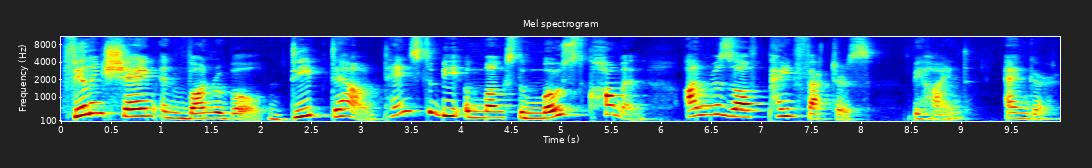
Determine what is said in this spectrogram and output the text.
Feeling shame and vulnerable deep down tends to be amongst the most common unresolved pain factors behind anger.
